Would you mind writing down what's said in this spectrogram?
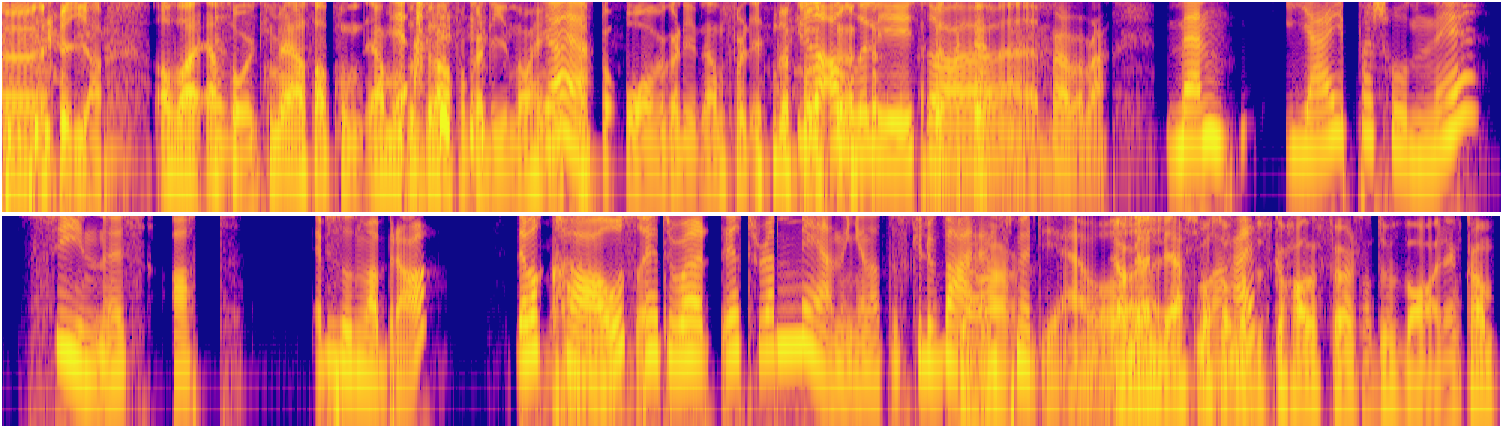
uh, ja, altså, jeg så ikke så mye. Jeg, satt sånn, jeg måtte dra for gardinene og henge Ja, ja. teppet over gardinene. Fordi det Skru av alle lys og bla, bla, bla. Men jeg personlig synes at episoden var bra. Det var kaos, og jeg tror, jeg tror det er meningen at det skulle være Ja. en smørje. Og Ja, men jeg leser masse om at du skal ha den følelsen at du var i en kamp.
